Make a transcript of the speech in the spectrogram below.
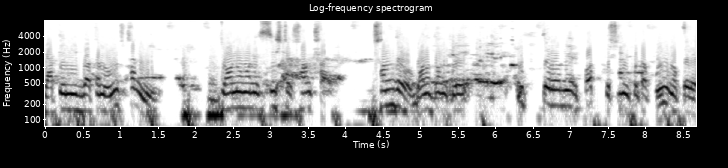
জাতীয় নির্বাচন অনুষ্ঠান নিয়ে জনমনের সৃষ্ট সংশয়, সন্দেহ, গণতন্ত্রে উত্তরণের পথকে সংকটাপূর্ণ করে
